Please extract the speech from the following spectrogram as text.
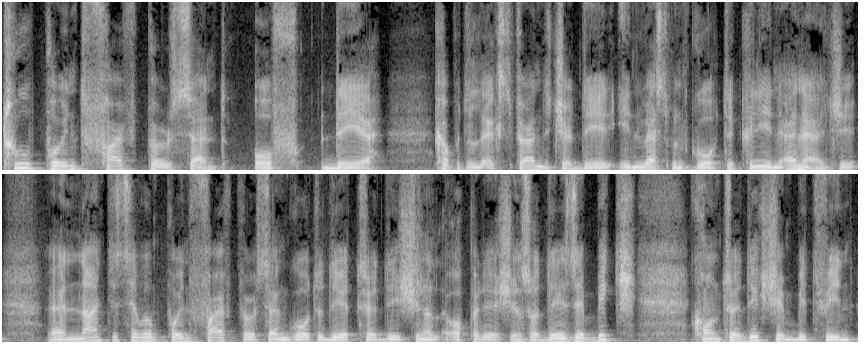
2.5% of their capital expenditure, their investment go to clean energy, and 97.5% go to their traditional operations. So there's a big contradiction between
